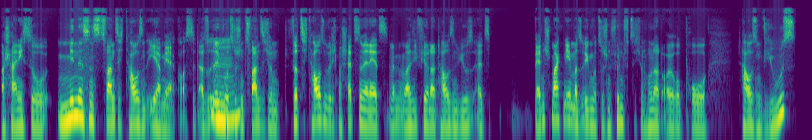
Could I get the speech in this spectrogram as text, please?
wahrscheinlich so mindestens 20.000 eher mehr kostet. Also irgendwo mhm. zwischen 20 und 40.000 würde ich mal schätzen, wenn er jetzt, wenn wir mal die 400.000 Views als Benchmark nehmen, also irgendwo zwischen 50 und 100 Euro pro 1000 Views.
